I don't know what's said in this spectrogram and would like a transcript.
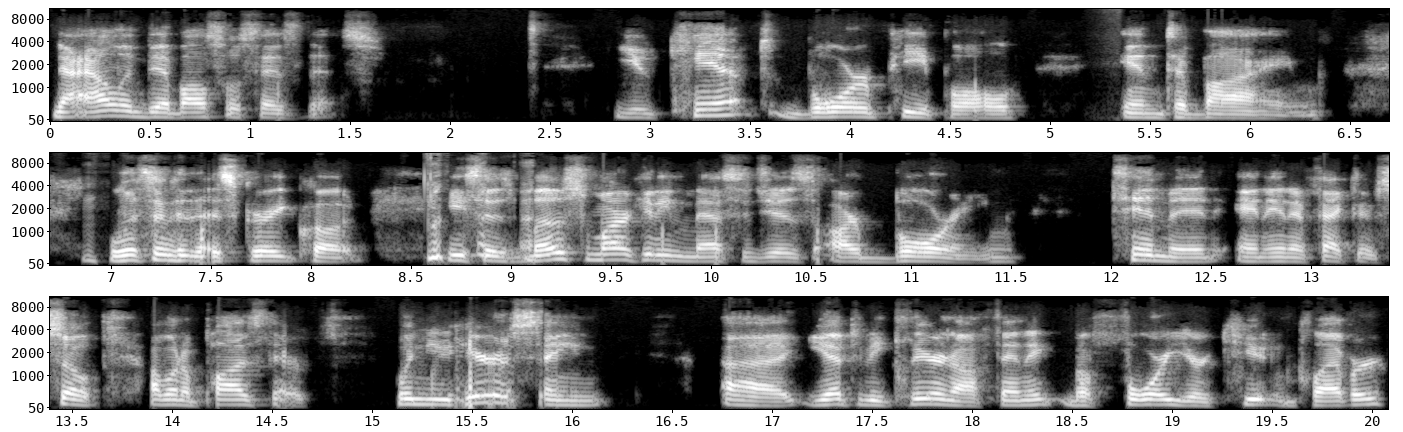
Now, Alan Dib also says this you can't bore people into buying. Listen to this great quote. He says, Most marketing messages are boring, timid, and ineffective. So I want to pause there. When you hear us saying uh, you have to be clear and authentic before you're cute and clever,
